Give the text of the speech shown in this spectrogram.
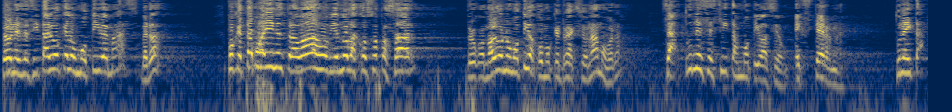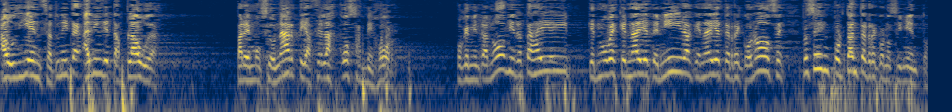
pero necesita algo que los motive más, ¿verdad? Porque estamos ahí en el trabajo viendo las cosas pasar, pero cuando algo nos motiva, como que reaccionamos, ¿verdad? O sea, tú necesitas motivación externa. Tú necesitas audiencia, tú necesitas alguien que te aplauda para emocionarte y hacer las cosas mejor. Porque mientras no, mientras estás ahí, que no ves que nadie te mira, que nadie te reconoce, eso es importante el reconocimiento.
